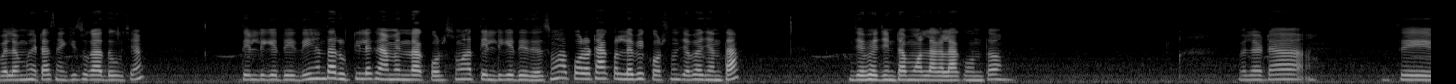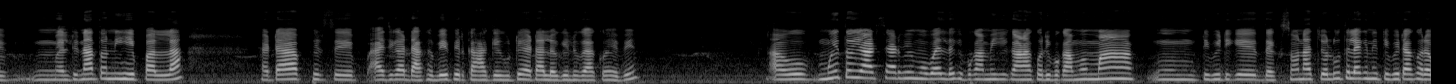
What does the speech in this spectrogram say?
ବେଲେ ମୁଁ ହେଟା ସେଙ୍କି ସୁକା ଦଉଛେଁ तेल दे दी हेन्ता रुटी लेखे आम एंता करसुँ आ तेल दे देसुँ आ परठा कले भी करसुँ जेभे जेन्ता जेभे जेनटा मन लगला कहन तो बोलेटा से मेल्टिना तो नहीं पार्ला हेटा फिर से आज का डाकबे फिर कहा के गुटे हेटा लगे लुगा कहबे आउ मुई तो याड सियाड भी मोबाइल देखी पकामी कि काଣା कर पकामी माँ टी टे देखसन आ चलुला कि टीटा घरे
